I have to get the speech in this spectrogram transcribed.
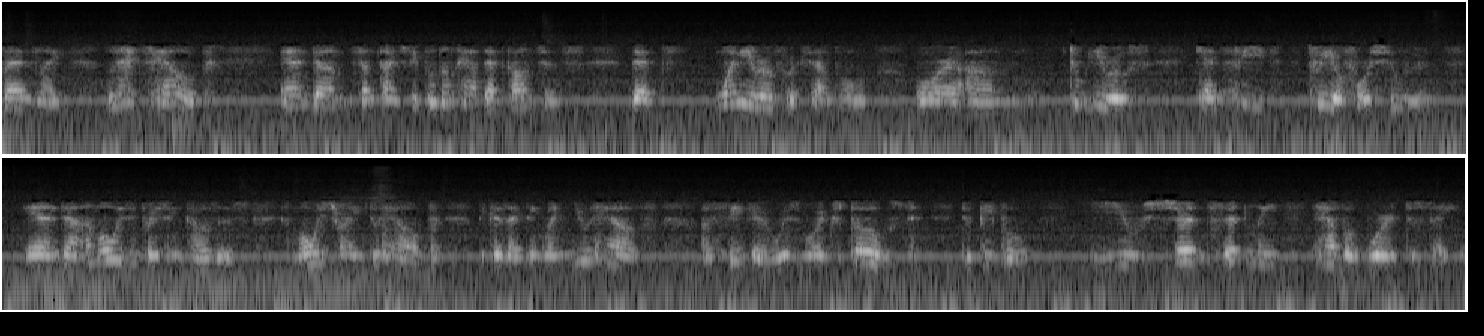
friends, like, let's help. And um, sometimes people don't have that conscience that one euro, for example, or um, two euros can feed three or four children. And uh, I'm always embracing causes. I'm always trying to help because I think when you have a figure who is more exposed to people, you cer- certainly have a word to say.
